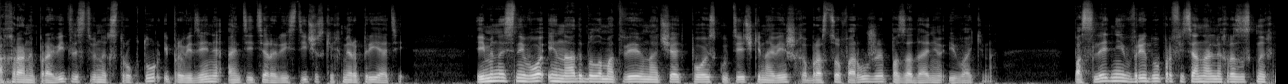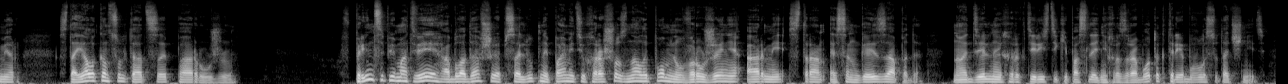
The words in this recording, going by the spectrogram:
охраны правительственных структур и проведения антитеррористических мероприятий. Именно с него и надо было Матвею начать поиск утечки новейших образцов оружия по заданию Ивакина. Последней в ряду профессиональных разыскных мер стояла консультация по оружию. В принципе, Матвей, обладавший абсолютной памятью, хорошо знал и помнил вооружение армий стран СНГ и Запада, но отдельные характеристики последних разработок требовалось уточнить –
